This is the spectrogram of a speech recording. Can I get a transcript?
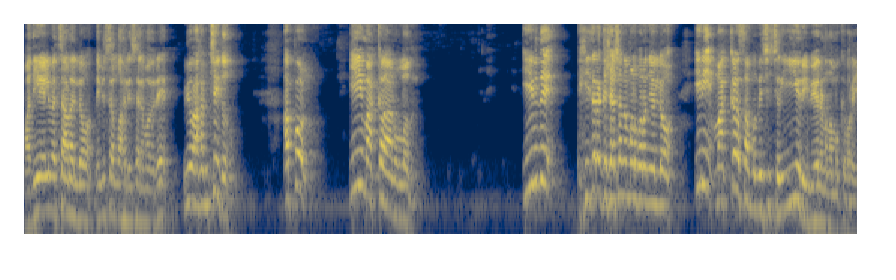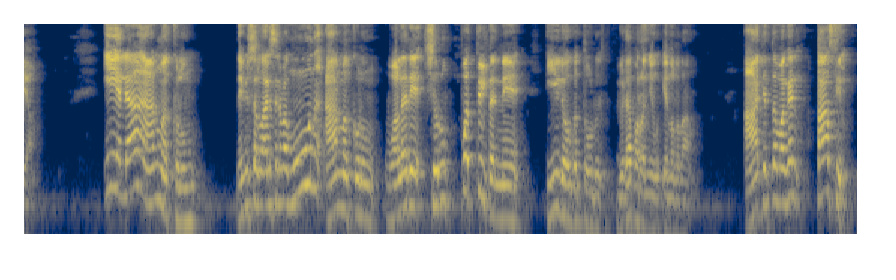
മദീനയിൽ വെച്ചാണല്ലോ നബി സല്ലാ അലൈഹി സ്വലം അവരെ വിവാഹം ചെയ്തത്. അപ്പോൾ ഈ മക്കളാണുള്ളത്. ഇത് ഹിജറയ്ക്ക് ശേഷം നമ്മൾ പറഞ്ഞല്ലോ ഇനി മക്കളെ സംബന്ധിച്ച് ചെറിയൊരു വിവരണം നമുക്ക് പറയാം. ഈ എല്ലാ ആൺമക്കളും നബി സല്ലാ അലൈഹി വസല്ലം മൂന്ന് ആൺമക്കളും വളരെ ചെറുപ്പത്തിൽ തന്നെ ഈ ലോകത്തോട് വിട പറഞ്ഞു എന്നുള്ളതാണ്. ആദ്യത്തെ മകൻ കാസിം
